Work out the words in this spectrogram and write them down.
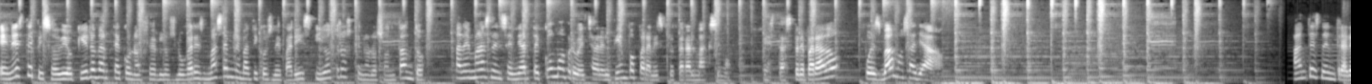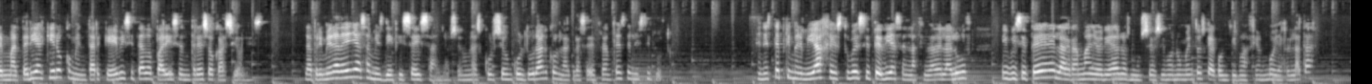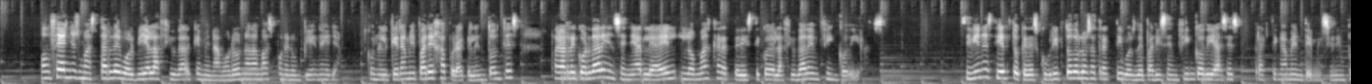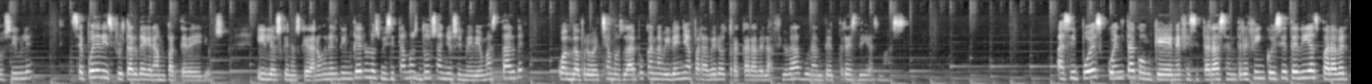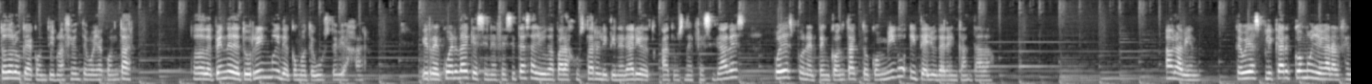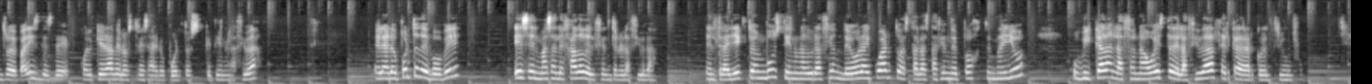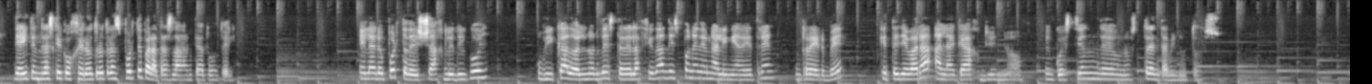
En este episodio quiero darte a conocer los lugares más emblemáticos de París y otros que no lo son tanto, además de enseñarte cómo aprovechar el tiempo para disfrutar al máximo. ¿Estás preparado? Pues vamos allá. Antes de entrar en materia quiero comentar que he visitado París en tres ocasiones. La primera de ellas a mis 16 años, en una excursión cultural con la clase de francés del instituto. En este primer viaje estuve siete días en la Ciudad de la Luz y visité la gran mayoría de los museos y monumentos que a continuación voy a relatar. Once años más tarde volví a la ciudad que me enamoró nada más poner un pie en ella, con el que era mi pareja por aquel entonces, para recordar y enseñarle a él lo más característico de la ciudad en cinco días. Si bien es cierto que descubrir todos los atractivos de París en cinco días es prácticamente misión imposible, se puede disfrutar de gran parte de ellos, y los que nos quedaron en el tintero los visitamos dos años y medio más tarde cuando aprovechamos la época navideña para ver otra cara de la ciudad durante tres días más. Así pues, cuenta con que necesitarás entre 5 y 7 días para ver todo lo que a continuación te voy a contar. Todo depende de tu ritmo y de cómo te guste viajar. Y recuerda que si necesitas ayuda para ajustar el itinerario a tus necesidades, puedes ponerte en contacto conmigo y te ayudaré encantada. Ahora bien, te voy a explicar cómo llegar al centro de París desde cualquiera de los tres aeropuertos que tiene la ciudad. El aeropuerto de Beauvais es el más alejado del centro de la ciudad. El trayecto en bus tiene una duración de hora y cuarto hasta la estación de Porte-Maillot, ubicada en la zona oeste de la ciudad cerca del Arco del Triunfo. De ahí tendrás que coger otro transporte para trasladarte a tu hotel. El aeropuerto de Charles de Gaulle, ubicado al nordeste de la ciudad, dispone de una línea de tren RER B que te llevará a la Gare du Nord en cuestión de unos 30 minutos.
